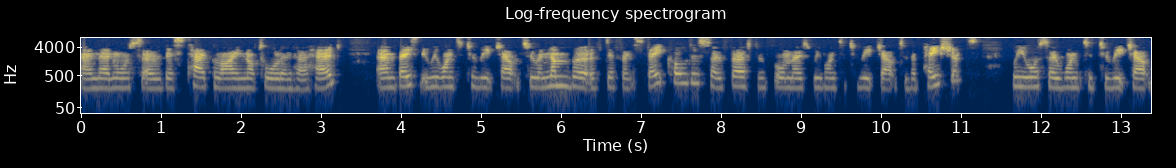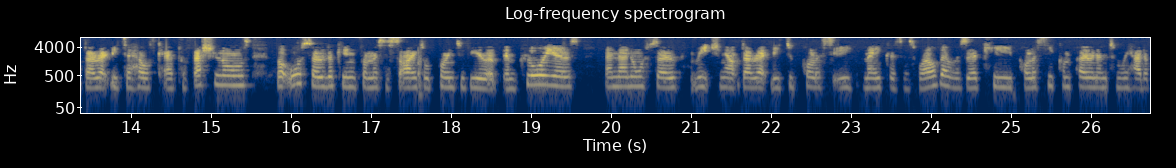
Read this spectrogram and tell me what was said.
and then also this tagline, not all in her head. And basically, we wanted to reach out to a number of different stakeholders. So, first and foremost, we wanted to reach out to the patients. We also wanted to reach out directly to healthcare professionals, but also looking from a societal point of view of employers, and then also reaching out directly to policy makers as well. There was a key policy component and we had a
